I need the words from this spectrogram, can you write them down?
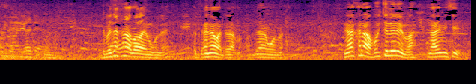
ဒီဘက်ခဏတော့လိုက်မဟုတ်လဲအပြန်ကမှတက်မှာအပြန်ဝင်မှာညာခဏဟိုချလေးလေးမှာညာရင်မရှိဘူး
